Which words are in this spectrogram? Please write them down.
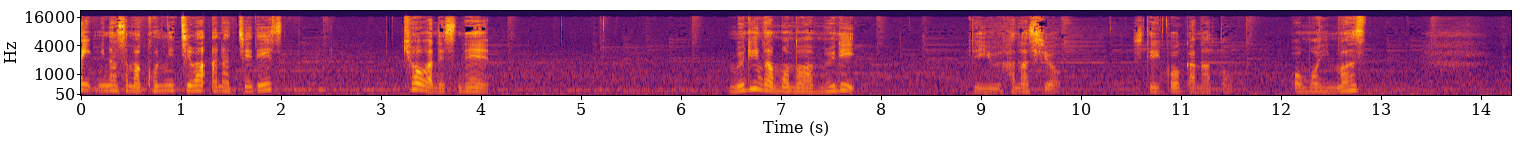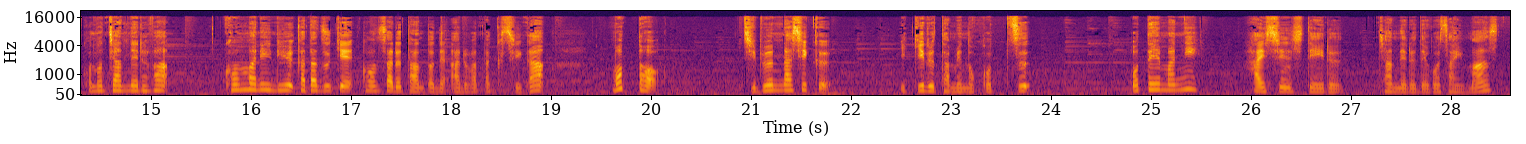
はい皆様こんにちはアラチェです。今日はですね無理なものは無理っていう話をしていこうかなと思います。このチャンネルはこんまり流片付けコンサルタントである私がもっと自分らしく生きるためのコツをテーマに配信しているチャンネルでございます。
